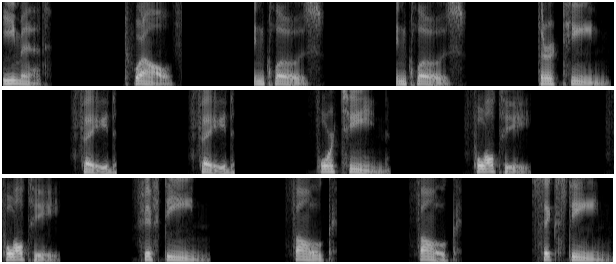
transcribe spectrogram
Emit. 12. Enclose. Enclose. 13. Fade. Fade. 14. Faulty. Faulty. 15. Folk. Folk. 16.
